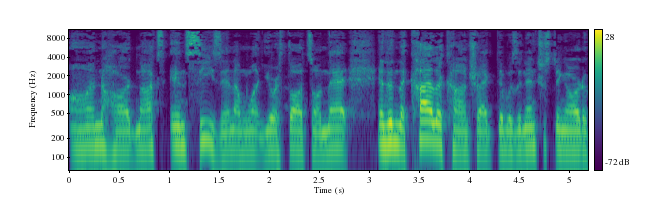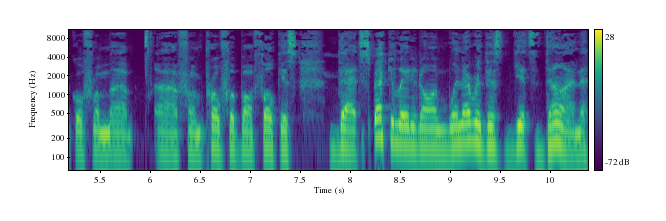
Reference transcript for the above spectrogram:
on Hard Knocks in season. I want your thoughts on that. And then the Kyler contract. There was an interesting article from uh, uh, from Pro Football Focus that speculated on whenever this gets done,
